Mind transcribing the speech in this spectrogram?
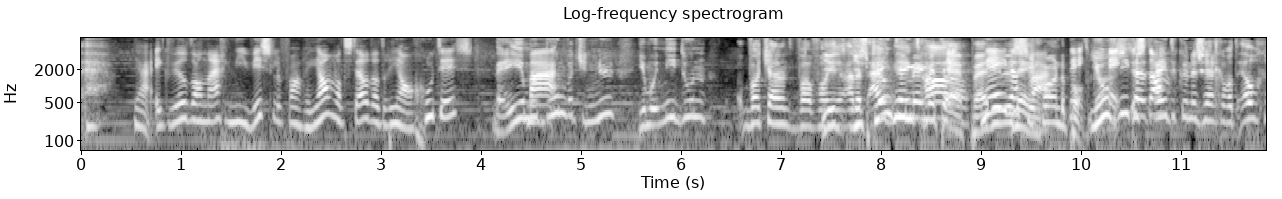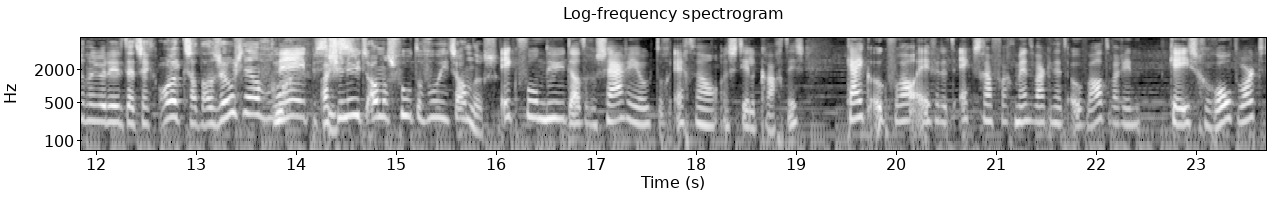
eh, ja, ik wil dan eigenlijk niet wisselen van Rian. Want stel dat Rian goed is. Nee, je Maar- moet doen wat je nu... Je moet niet doen wat je aan, waarvan je, je aan je het speelt eind niet denkt... mee met de "Ah, app, hè? Nee, Dit dat is waar. gewoon de Nee, podcast. Je hoeft Nee, niet dus aan het dan- eind te kunnen zeggen wat Elger nu de hele tijd zegt. Oh, ik zat al zo snel vroeg. Nee, precies. Als je nu iets anders voelt, dan voel je iets anders. Ik voel nu dat Rosario toch echt wel een stille kracht is. Kijk ook vooral even het extra fragment waar ik het net over had, waarin Kees gerold wordt.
